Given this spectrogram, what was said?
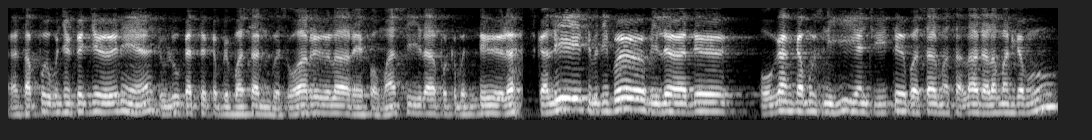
Uh, siapa punya kerja ni ya. Dulu kata kebebasan bersuara lah, reformasi lah, apa ke benda lah. Sekali tiba-tiba bila ada orang kamu sendiri yang cerita pasal masalah dalaman kamu,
